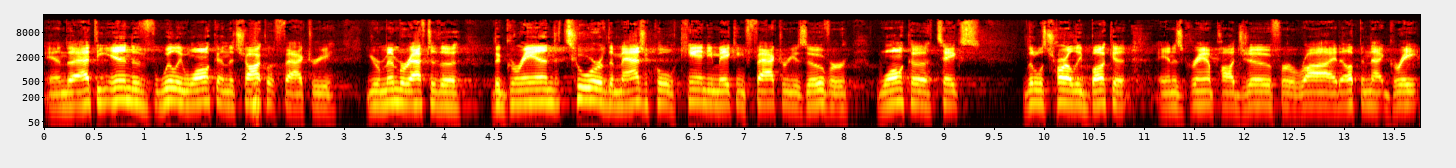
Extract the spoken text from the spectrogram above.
And uh, at the end of Willy Wonka and the Chocolate Factory, you remember after the, the grand tour of the magical candy making factory is over, Wonka takes little Charlie Bucket and his grandpa Joe for a ride up in that great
